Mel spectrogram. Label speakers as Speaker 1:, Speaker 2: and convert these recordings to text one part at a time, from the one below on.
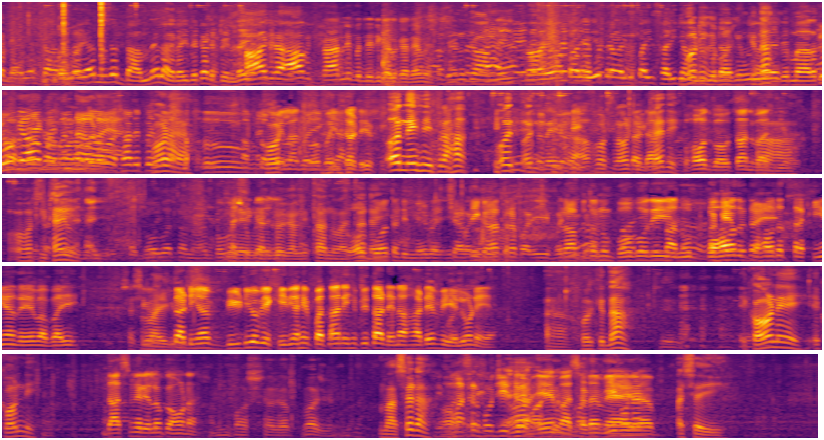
Speaker 1: ਡਰ ਯਾਰ ਮੈਨੂੰ ਤਾਂ ਡਰ ਨਹੀਂ ਲੱਗਦਾ ਜਿੱਦੇ ਤੁਹਾਡੇ ਪਿੰਡ ਦਾ
Speaker 2: ਆ ਜਿਹੜਾ ਆ ਵਿਚਕਾਰਲੇ ਬੰਦੇ ਦੀ ਗੱਲ ਕਰ ਰਿਹਾ ਮੈਂ
Speaker 1: ਇਹਨੂੰ ਜਾਣਦੇ ਆ ਹਾਂ ਯਾਰ ਪਰ ਇਹ ਬਰਾਜ ਭਾਈ ਸਾਰੀ ਜਾਣਦੀ ਮੁੰਡਾ ਕਿਉਂ ਤੇ ਮੈਂ ਤਾਂ ਸਾਡੇ ਪਿੰਡ
Speaker 2: ਕੌਣ
Speaker 3: ਪਹਿਲਾਂ ਤਾਂ ਬਾਬਾ ਤੁਹਾਡੇ
Speaker 2: ਉਹ ਨਹੀਂ ਨਹੀਂ ਭਰਾ ਉਹ ਨਹੀਂ ਭਰਾ ਹੋਰ ਸੁਣਾਓ ਠੀਕ ਹੈ ਜੀ
Speaker 3: ਬਹੁਤ ਬਹੁਤ ਧੰਨਵਾਦ
Speaker 2: ਹਾਂ ਉਹ ਠੀਕ ਹੈ ਬਹੁਤ ਬਹੁਤ ਧੰਨਵਾਦ ਬਹੁਤ ਕੋਈ ਗੱਲ ਨਹੀਂ ਧੰਨਵਾਦ ਤੁਹਾਡਾ
Speaker 4: ਬਹੁਤ ਤੁਹਾਡੀ ਮਿਹਰਬਾਨੀ ਚੜ੍ਹਦੀ ਕਲਾ ਤੇਰਾ ਭਾਜੀ ਰੱਬ ਤੁਹਾਨੂੰ ਬਹੁਤ ਬਹੁਤ
Speaker 3: ਤੁਹਾਨੂੰ ਬਹੁਤ ਬਹੁਤ ਤਰੱਕੀਆਂ ਦੇ ਬਾਬਾ ਜੀ
Speaker 2: ਵਾਹਿਗੁਰੂ
Speaker 3: ਤੁਹਾਡੀਆਂ ਵੀਡੀਓ ਵੇਖੀ ਦੀਆਂ ਸੀ, ਪਤਾ ਨਹੀਂ ਸੀ ਵੀ ਤੁਹਾਡੇ ਨਾਲ ਸਾਡੇ ਮੇਲ ਹੋਣੇ ਆ।
Speaker 2: ਹਾਂ, ਹੋਰ ਕਿਦਾਂ? ਇਹ ਕੌਣ ਹੈ? ਇਹ ਕੌਣ ਨੇ?
Speaker 3: ਦੱਸ ਮੇਰੇ ਵੱਲੋਂ ਕੌਣ ਆ?
Speaker 2: ਮਾਸੜ ਆ
Speaker 4: ਮਾਸਟਰ ਫੌਜੀ
Speaker 3: ਇਹ ਮਾਸੜ ਮੈਂ
Speaker 2: ਅੱਛਾ ਜੀ।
